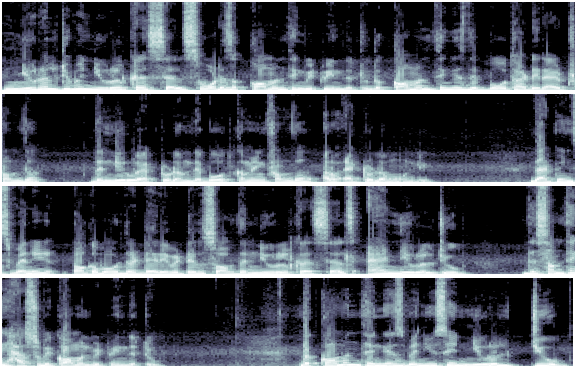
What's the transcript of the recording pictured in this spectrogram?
Neural tube and neural crest cells, what is the common thing between the two? The common thing is they both are derived from the, the neuroectoderm. They're both coming from the uh, ectoderm only. That means when you talk about the derivatives of the neural crest cells and neural tube, there's something has to be common between the two. The common thing is when you say neural tube,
